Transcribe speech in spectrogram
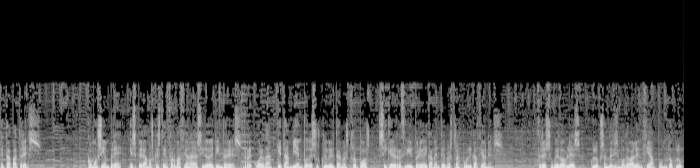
Etapa 3. Como siempre, esperamos que esta información haya sido de tu interés. Recuerda que también puedes suscribirte a nuestro post si quieres recibir periódicamente nuestras publicaciones. www.clubsenderismodevalencia.club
